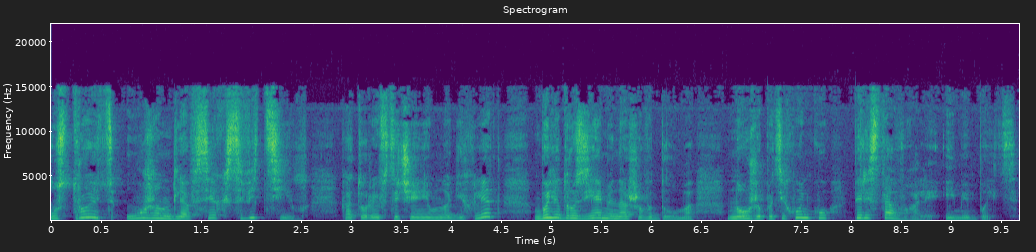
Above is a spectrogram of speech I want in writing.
устроить ужин для всех светил, которые в течение многих лет были друзьями нашего дома, но уже потихоньку переставали ими быть.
